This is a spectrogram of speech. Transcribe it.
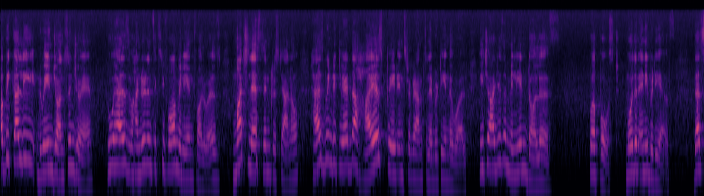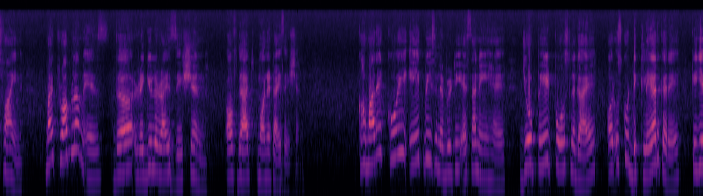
अभी कल ही ड्वेन जॉनसन जो है who has 164 million followers much less than Cristiano has been declared the highest paid Instagram celebrity in the world he charges a million dollars per post more than anybody else that's fine My problem is the regularization of that monetization. हमारे कोई एक भी सेलिब्रिटी ऐसा नहीं है जो पेड पोस्ट लगाए और उसको डिक्लेयर करे कि ये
